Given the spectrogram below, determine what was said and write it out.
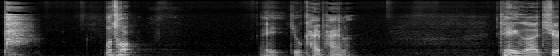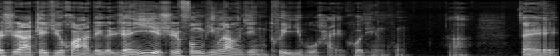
啪，不错，哎，就开拍了。这个确实啊，这句话，这个忍一时风平浪静，退一步海阔天空啊，在《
